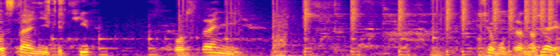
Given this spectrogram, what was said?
Останній підхід. Останній в цьому тренажері.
